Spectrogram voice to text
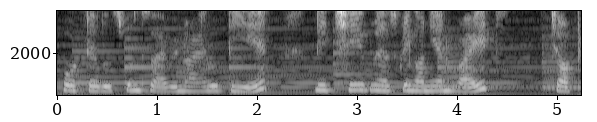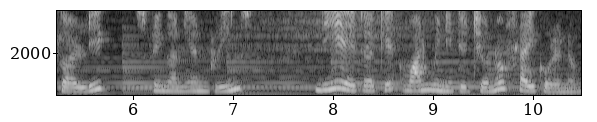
ফোর টেবিল স্পুন সয়াবিন অয়েল দিয়ে দিচ্ছি spring onion whites chopped garlic spring onion greens দিয়ে এটাকে ওয়ান মিনিটের জন্য ফ্রাই করে নেব।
